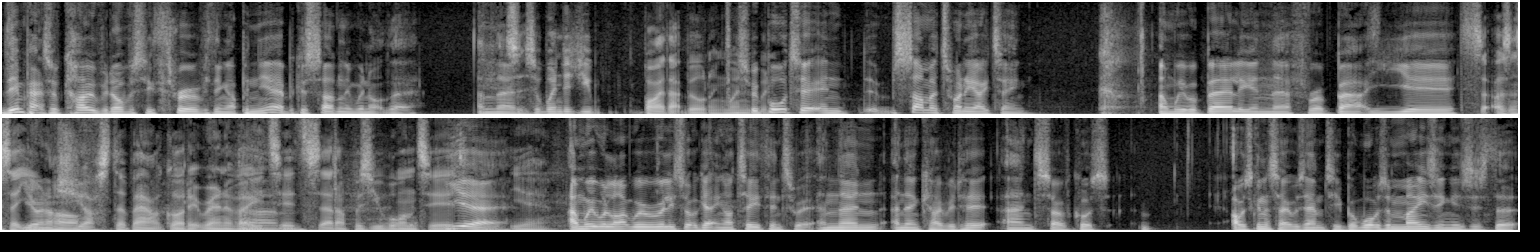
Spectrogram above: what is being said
the impact of COVID obviously threw everything up in the air because suddenly we're not there. And then So, so when did you buy that building? When, so we when- bought it in uh, summer 2018, and we were barely in there for about a year. So I was gonna say year you and a half. just about got it renovated, Um, set up as you wanted. Yeah, yeah. And we were like, we were really sort of getting our teeth into it, and then and then COVID hit, and so of course, I was going to say it was empty, but what was amazing is is that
